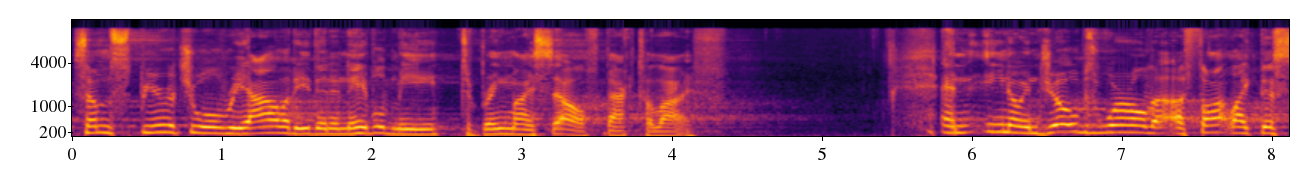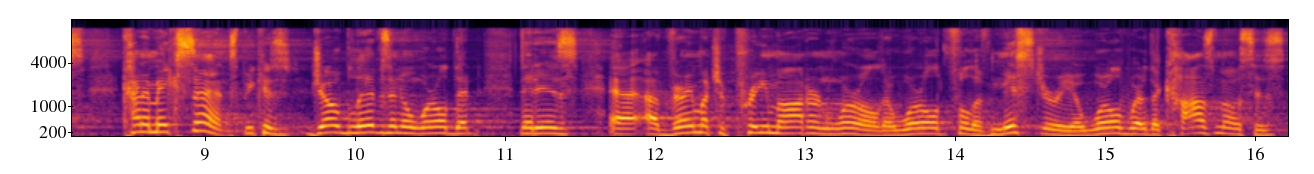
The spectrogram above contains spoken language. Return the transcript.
some spiritual reality that enabled me to bring myself back to life? And, you know, in Job's world, a thought like this kind of makes sense because Job lives in a world that, that is a, a very much a pre modern world, a world full of mystery, a world where the cosmos is,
